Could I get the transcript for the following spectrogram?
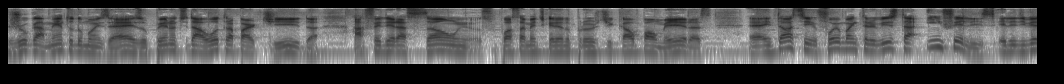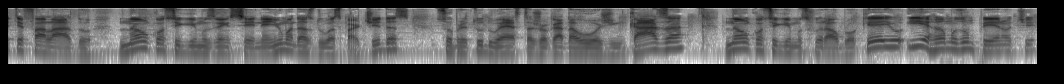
Julgamento do Moisés, o pênalti da outra partida, a federação supostamente querendo prejudicar o Palmeiras. É, então, assim, foi uma entrevista infeliz. Ele devia ter falado: não conseguimos vencer nenhuma das duas partidas, sobretudo esta jogada hoje em casa, não conseguimos furar o bloqueio e erramos um pênalti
